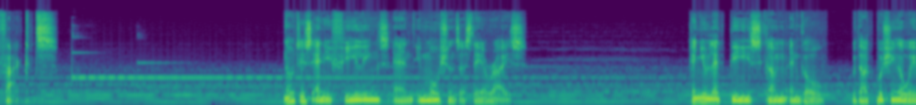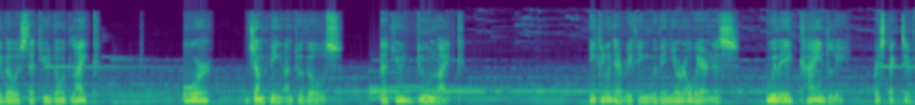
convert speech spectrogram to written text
facts. Notice any feelings and emotions as they arise. Can you let these come and go without pushing away those that you don't like or jumping onto those that you do like? Include everything within your awareness with a kindly perspective.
